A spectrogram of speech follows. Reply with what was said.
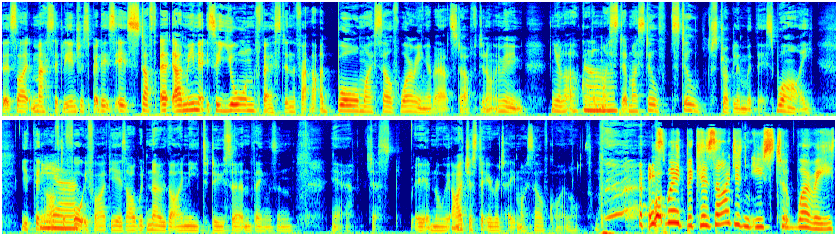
that's like massively interesting. But it's it's stuff. Uh, I mean, it's a yawn fest in the fact that I bore myself worrying about stuff. Do you know what I mean? And you're like, oh god, oh. am I oh. st- am I still still struggling with this? Why? You'd think yeah. after 45 years I would know that I need to do certain things, and yeah, just it annoy. I just irritate myself quite a lot. it's weird because I didn't used to worry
